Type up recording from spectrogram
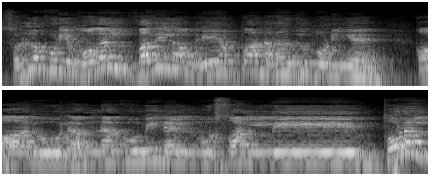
சொல்லக்கூடிய முதல் பதில் அவங்க ஏ அப்பா நரகத்துக்கு போனீங்க قالوا لم نك من المصلين தொழல்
